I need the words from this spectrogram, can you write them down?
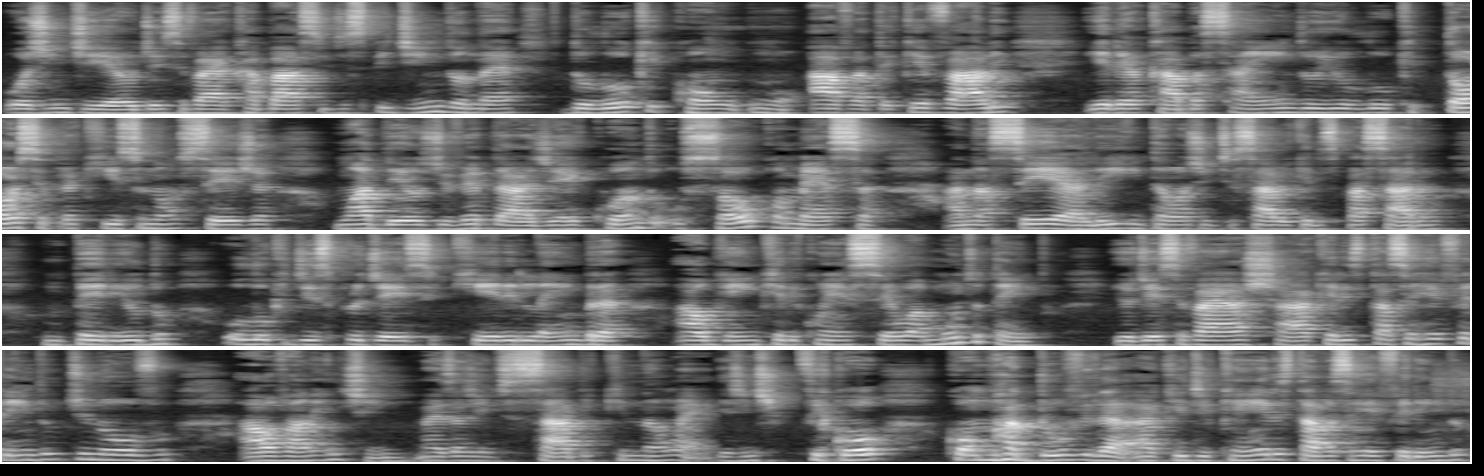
hoje em dia. O Jace vai acabar se despedindo, né, do Luke com um Avate que vale, e ele acaba saindo e o Luke torce para que isso não seja um adeus de verdade. E aí quando o sol começa a nascer ali, então a gente sabe que eles passaram um período, o Luke diz pro Jace que ele lembra alguém que ele conheceu há muito tempo. E o Jace vai achar que ele está se referindo de novo ao Valentim, mas a gente sabe que não é. E a gente ficou com uma dúvida aqui de quem ele estava se referindo.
